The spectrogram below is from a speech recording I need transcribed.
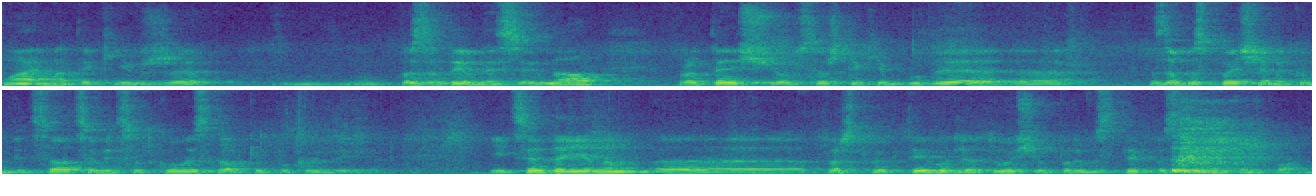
маємо такий вже позитивний сигнал про те, що все ж таки буде е, забезпечена компенсація відсоткової ставки по кредиту. І це дає нам е, перспективу для того, щоб перевести посівну кампанію.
